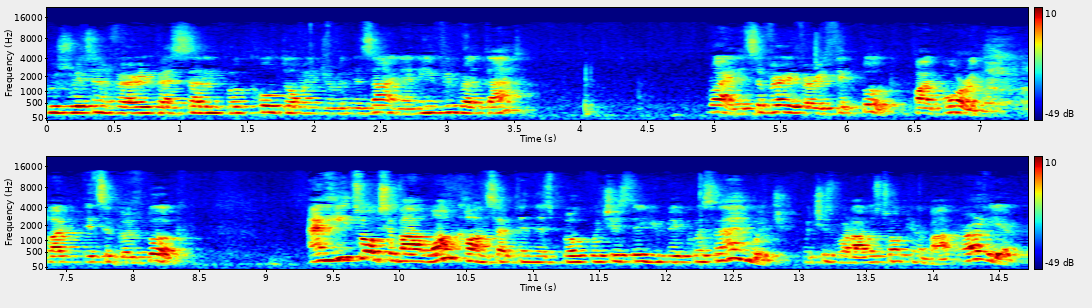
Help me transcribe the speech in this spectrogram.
who's written a very best-selling book called Domain Driven Design. Any of you read that? Right, it's a very, very thick book, quite boring, but it's a good book. And he talks about one concept in this book, which is the ubiquitous language, which is what I was talking about earlier.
